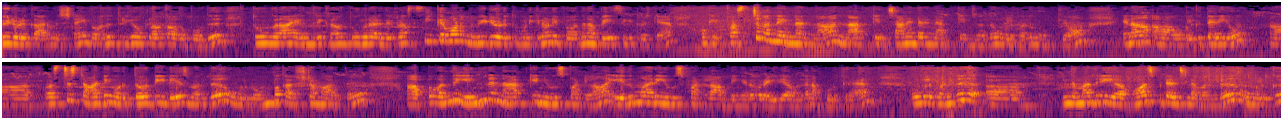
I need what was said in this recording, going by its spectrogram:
வீடியோ எடுக்க ஆரம்பிச்சிட்டேன். இப்போ வந்து த்ரீ ஓ கிளாக் ஆக போகுது. தூங்குறான் எழுந்திரிக்கிறான் தூங்குறா எழுந்திரிக்கிறான். சீக்கிரமாக நம்ம வீடியோ எடுத்து முடிக்கணும்னு இப்போ வந்து நான் பேசிக்கிட்டு இருக்கேன். ஓகே ஃபஸ்ட்டு வந்து என்னென்னா நாப்கின் சானிடரி நாப்கின்ஸ் வந்து உங்களுக்கு வந்து முக்கியம். ஏன்னா உங்களுக்கு தெரியும். ஃபஸ்ட்டு ஸ்டார்டிங் ஒரு தேர்ட்டி டேஸ் வந்து உங்களுக்கு ரொம்ப கஷ்டமாக இருக்கும். அப்போ வந்து என்ன நாப்கின் யூஸ் பண்ணலாம் எது மாதிரி யூஸ் பண்ணலாம் அப்படிங்கிற ஒரு ஐடியா வந்து நான் கொடுக்குறேன். உங்களுக்கு வந்து இந்த மாதிரி ஹாஸ்பிட்டல்ஸில் வந்து உங்களுக்கு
